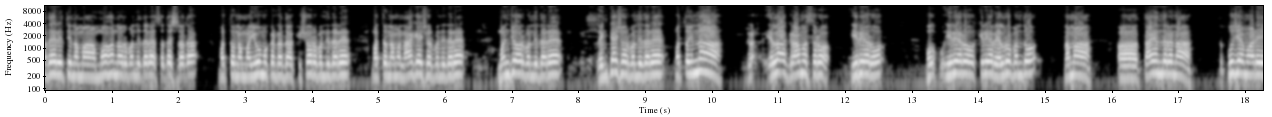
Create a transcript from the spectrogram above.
ಅದೇ ರೀತಿ ನಮ್ಮ ಮೋಹನ್ ಅವರು ಬಂದಿದ್ದಾರೆ, ಸದಸ್ಯರಾದ ಮತ್ತು ನಮ್ಮ ಯುವ ಮುಖಂಡರಾದ ಕಿಶೋರ್ ಬಂದಿದ್ದಾರೆ ಮತ್ತು ನಮ್ಮ ನಾಗೇಶ್ ಅವರು ಬಂದಿದ್ದಾರೆ, ಮಂಜು ಅವರು ಬಂದಿದ್ದಾರೆ, ವೆಂಕಟೇಶ್ ಅವರು ಬಂದಿದ್ದಾರೆ ಮತ್ತು ಇನ್ನ ಎಲ್ಲ ಗ್ರಾಮಸ್ಥರು, ಹಿರಿಯರು ಹಿರಿಯರು, ಕಿರಿಯರು ಎಲ್ಲರೂ ಬಂದು ನಮ್ಮ ತಾಯಂದಿರನ ಪೂಜೆ ಮಾಡಿ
